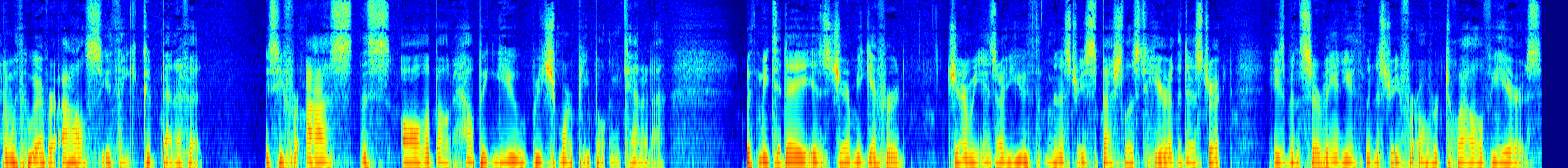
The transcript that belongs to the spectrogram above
and with whoever else you think could benefit. You see, for us, this is all about helping you reach more people in Canada. With me today is Jeremy Gifford. Jeremy is our youth ministry specialist here at the district. He's been serving in youth ministry for over 12 years.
